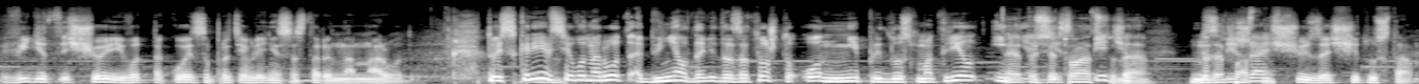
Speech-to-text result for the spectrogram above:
видит еще и вот такое сопротивление со стороны народа. То есть, скорее всего, народ обвинял Давида за то, что он не предусмотрел и Эту не ситуацию, обеспечил да, надлежащую защиту стан.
